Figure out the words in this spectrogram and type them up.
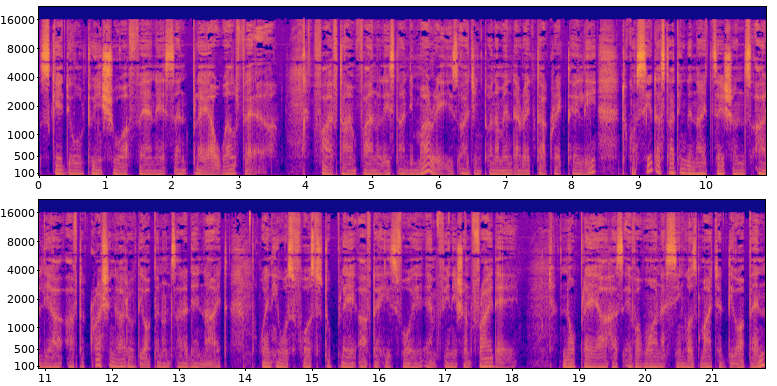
schedule to ensure fairness and player welfare. Five-time finalist Andy Murray is urging tournament director Craig Tiley to consider starting the night sessions earlier after crashing out of the Open on Saturday night when he was forced to play after his 4 a.m. finish on Friday. No player has ever won a singles match at the Open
